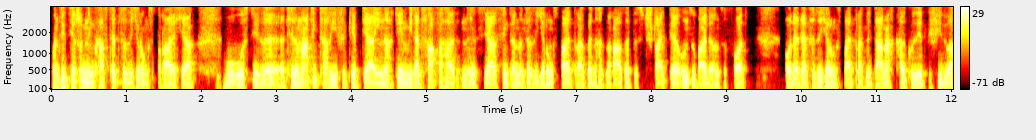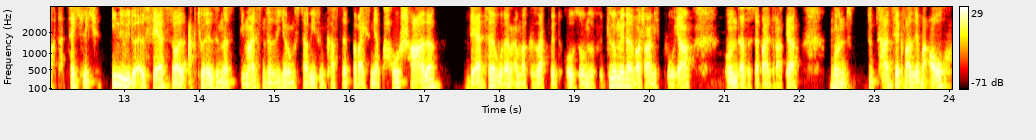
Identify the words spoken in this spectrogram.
Man sieht es ja schon im Kfz-Versicherungsbereich, ja, wo es diese äh, Telematiktarife gibt, ja, je nachdem, wie dein Fahrverhalten ist, ja, sinkt dann ein Versicherungsbeitrag, wenn du halt ein Raser bist, steigt der und so weiter und so fort. Oder der Versicherungsbeitrag wird danach kalkuliert, wie viel du auch tatsächlich individuell fährst, weil aktuell sind das, die meisten Versicherungstarife im Kfz-Bereich sind ja pauschale Werte, wo dann einfach gesagt wird, oh, so und so viel Kilometer, wahrscheinlich pro Jahr, und das ist der Beitrag, ja. Mhm. Und du zahlst ja quasi aber auch,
